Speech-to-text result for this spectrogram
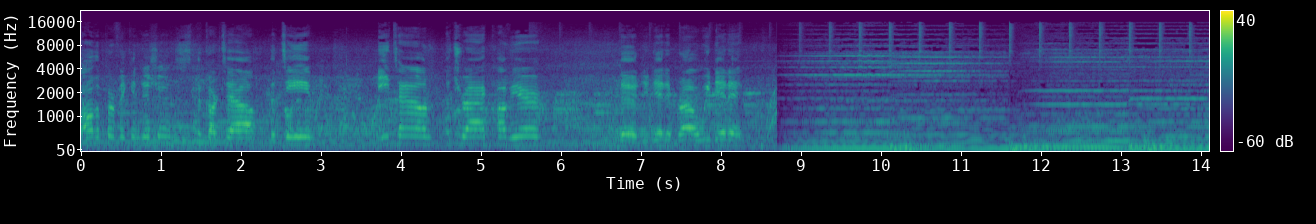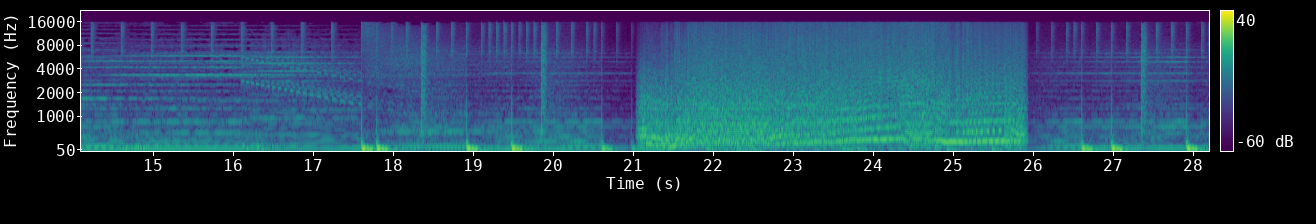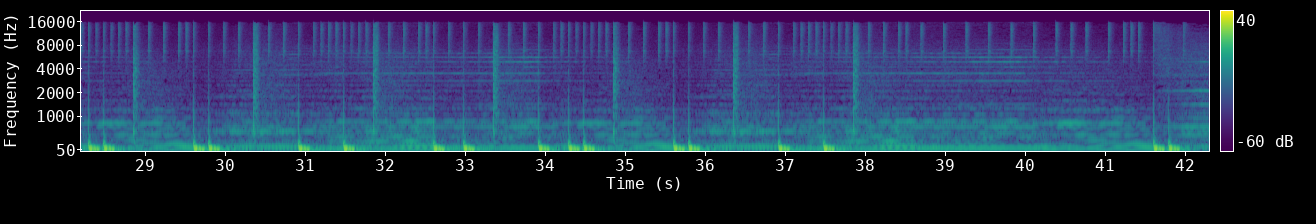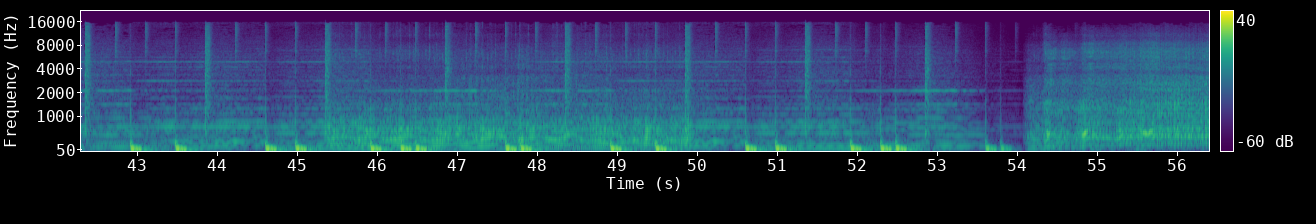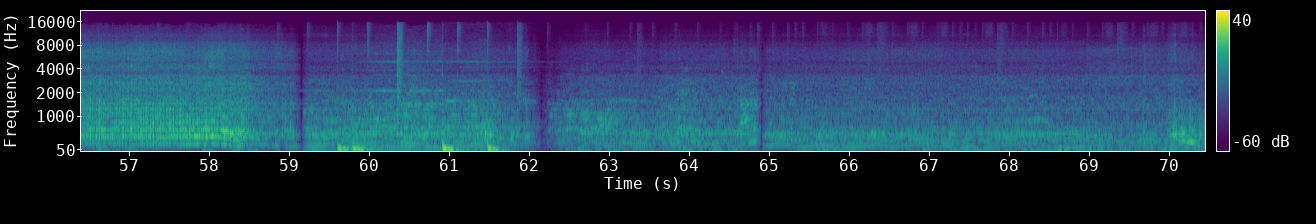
all the perfect conditions the cartel, the team, E Town, the track, Javier. Dude, you did it, bro. We did it. Julian,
